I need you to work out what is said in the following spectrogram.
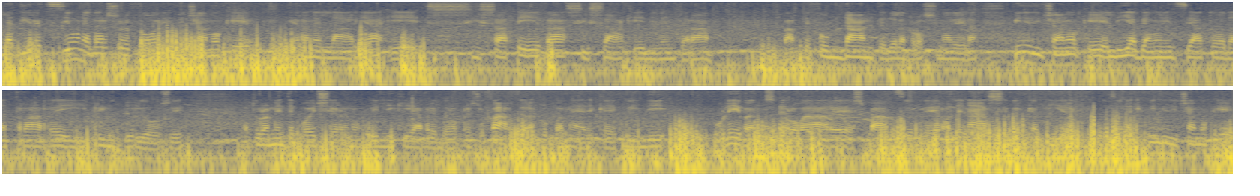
la direzione verso il foil, diciamo che era nell'aria e sapeva, si sa che diventerà parte fondante della prossima vela. Quindi diciamo che lì abbiamo iniziato ad attrarre i primi curiosi. Naturalmente poi c'erano quelli che avrebbero preso parte alla Coppa America e quindi volevano trovare spazio per allenarsi, per capire e quindi diciamo che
